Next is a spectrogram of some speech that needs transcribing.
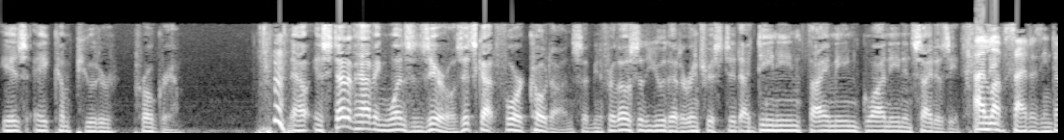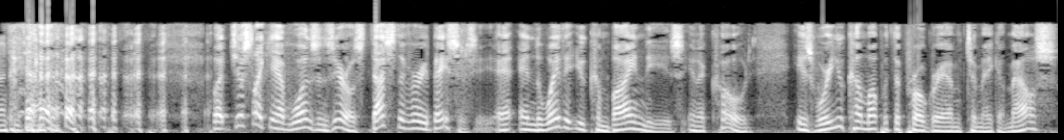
is a computer program. Hmm. now, instead of having ones and zeros, it's got four codons. I mean, for those of you that are interested, adenine, thymine, guanine, and cytosine. I love cytosine, don't you, Jonathan? but just like you have ones and zeros, that's the very basis. And the way that you combine these in a code is where you come up with the program to make a mouse,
